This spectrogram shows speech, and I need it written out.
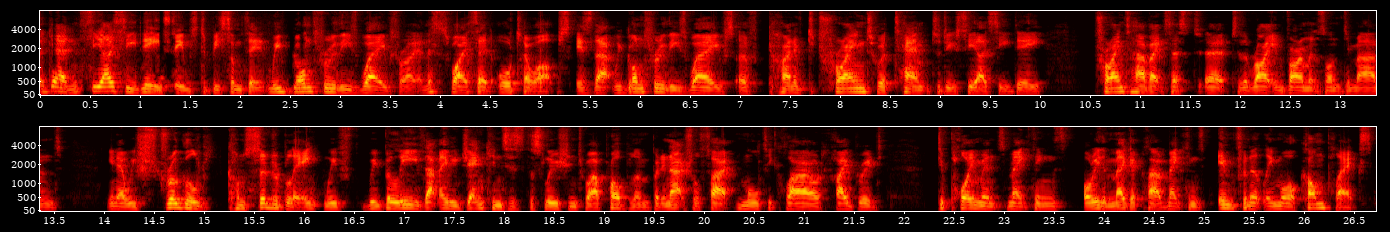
again, CICD seems to be something we've gone through these waves, right? And this is why I said auto ops is that we've gone through these waves of kind of trying to attempt to do CICD, trying to have access to, uh, to the right environments on demand. You know, we've struggled considerably. We've we believe that maybe Jenkins is the solution to our problem, but in actual fact, multi-cloud hybrid deployments make things, or even mega cloud make things infinitely more complex.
